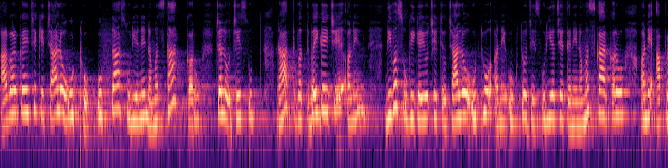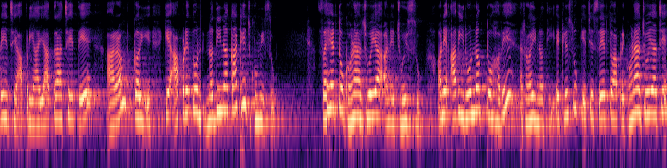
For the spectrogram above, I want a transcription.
આગળ કહે છે કે ચાલો ઉઠો. ઉગતા સૂર્યને નમસ્કાર કરો. ચલો, જે રાત વહી ગઈ છે અને દિવસ ઉગી ગયો છે, તો ચાલો ઉઠો અને ઉગતો જે સૂર્ય છે તેને નમસ્કાર કરો અને આપણે જે આપણી આ યાત્રા છે તે આરંભ કરીએ. કે આપણે તો નદીના કાંઠે જ ઘૂમીશું. શહેર તો ઘણા જોયા અને જોઈશું. અને આવી રોનક તો હવે રહી નથી. એટલે શું કે છે, શેર તો આપણે ઘણા જોયા છે,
